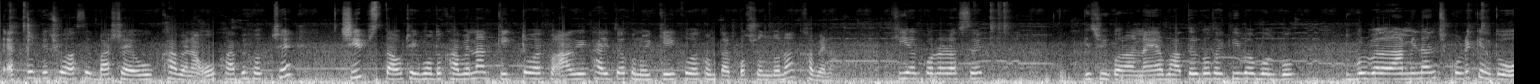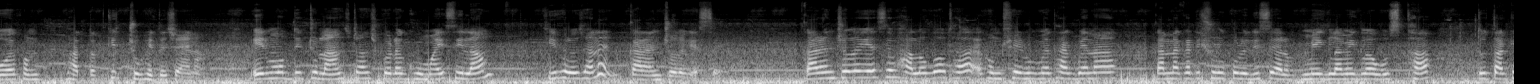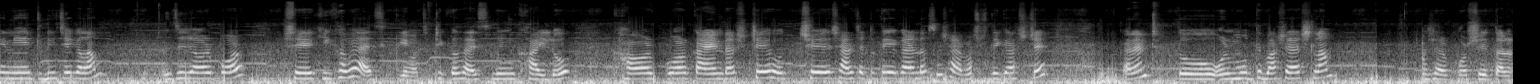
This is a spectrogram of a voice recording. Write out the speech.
এত কিছু আছে বাসায়, ও খাবে না। ও খাবে হচ্ছে চিপস তাও ঠিক মতো খাবে না। কেকটাও এখন আগে খাইতো, এখন ওই কেকও এখন তার পছন্দ না, খাবে না। কী আর করার আছে। কিছুই করার নাই। আর ভাতের কথা কী বা বলব? দুপুরবেলা আমি লাঞ্চ করি, কিন্তু ও এখন ভাতটা কিচ্ছু খেতে চায় না। এর মধ্যে একটু লাঞ্চ টাঞ্চ করে ঘুমাইছিলাম। কী হলো জানেন? কারেন্ট চলে গেছে। কারেন্ট চলে গেছে, ভালো কথা। এখন সে রুমে থাকবে না। কান্নাকাটি শুরু করে দিছে, আর মেঘলা মেঘলা অবস্থা। তো তাকে নিয়ে একটু নিচে গেলাম। নিচে যাওয়ার পর সে কী খাবে? আইসক্রিম আছে। ঠিক আছে আইসক্রিম খাইলো। খাওয়ার পর কারেন্ট আসছে, হচ্ছে সাড়ে চারটার দিকে কারেন্ট আসছে, সাড়ে পাঁচটার দিকে আসছে কারেন্ট তো ওর মধ্যে বাসায় আসলাম, আসার পর সে তার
